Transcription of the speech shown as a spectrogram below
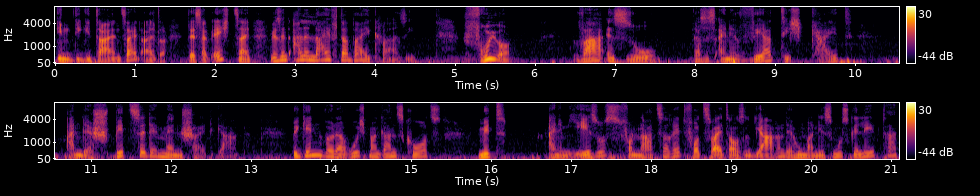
Im digitalen Zeitalter. Deshalb Echtzeit. Wir sind alle live dabei quasi. Früher war es so, dass es eine Wertigkeit an der Spitze der Menschheit gab. Beginnen wir da ruhig mal ganz kurz mit einem Jesus von Nazareth vor 2000 Jahren, der Humanismus gelebt hat.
